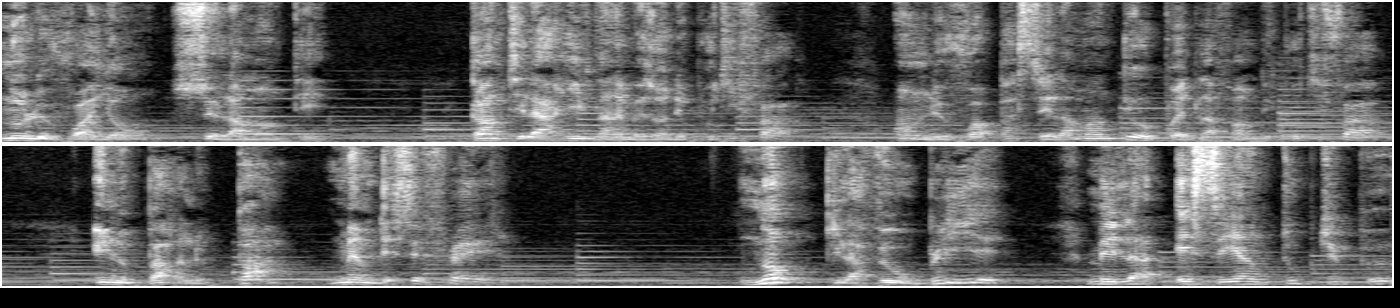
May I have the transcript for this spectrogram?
nous le voyons se lamenter. Quand il arrive dans la maison de Potiphar, on ne voit pas se lamenter auprès de la femme de Potiphar. Il ne parle pas même de ses frères. Non, qu'il avait oublié. Mais il a essayé un tout petit peu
